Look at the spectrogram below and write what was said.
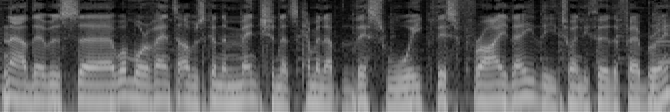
Now, there was uh, one more event I was going to mention that's coming up this week, this Friday, the 23rd of February.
